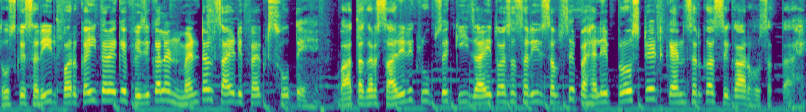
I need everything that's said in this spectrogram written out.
तो उसके शरीर पर कई तरह के physical and mental side effects होते हैं। बात अगर शारीरिक रूप से की जाए तो ऐसा शरीर सबसे पहले प्रोस्टेट कैंसर का शिकार हो सकता है।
